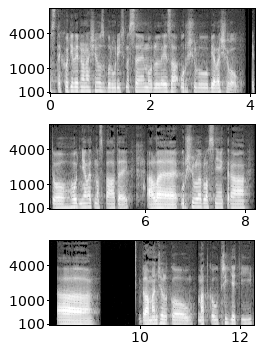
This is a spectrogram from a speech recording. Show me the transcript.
jste chodili do našeho sboru, když jsme se modlili za Uršulu Bělešovou. Je to hodně let naspátek, ale Uršule vlastně, která byla manželkou, matkou tří dětí,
